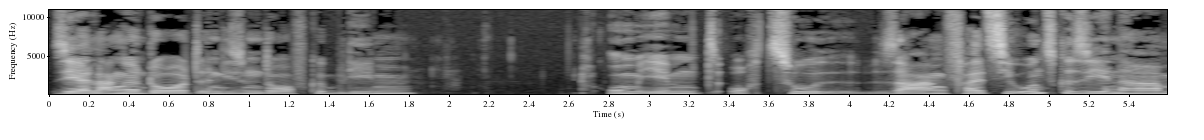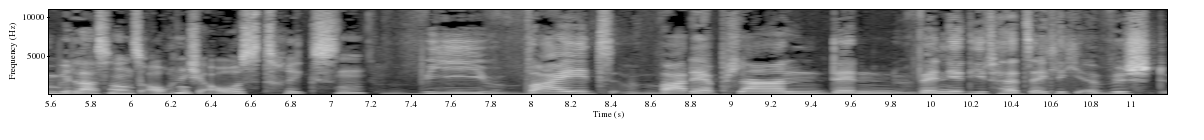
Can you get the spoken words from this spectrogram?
sehr lange dort in diesem Dorf geblieben um eben auch zu sagen, falls sie uns gesehen haben, wir lassen uns auch nicht austricksen. Wie weit war der Plan denn, wenn ihr die tatsächlich erwischt,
